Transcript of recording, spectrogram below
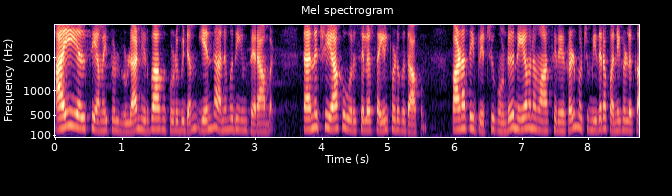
ஐஇஎல்சி அமைப்பில் உள்ள நிர்வாக குழுவிடம் எந்த அனுமதியும் பெறாமல் தன்னிச்சையாக ஒரு சிலர் செயல்படுவதாகும். பணத்தை பெற்றுக்கொண்டு நியமனம் ஆசிரியர்கள் மற்றும் இதர பணிகளுக்கு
